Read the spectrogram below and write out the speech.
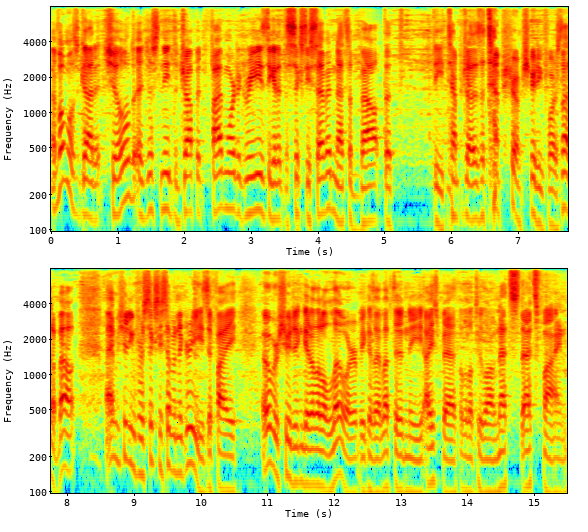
I've almost got it chilled. I just need to drop it five more degrees to get it to 67. That's about the the temperature. That's the temperature I'm shooting for. It's not about. I'm shooting for 67 degrees. If I overshoot it and get a little lower because I left it in the ice bath a little too long, that's that's fine.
